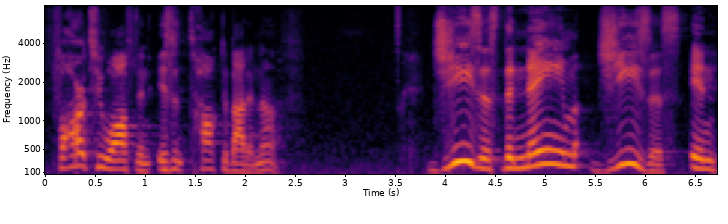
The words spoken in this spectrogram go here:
far too often isn't talked about enough. Jesus, the name Jesus in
